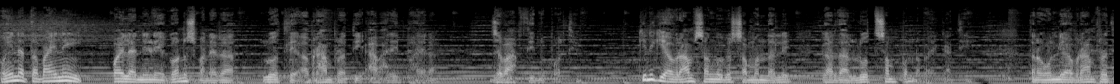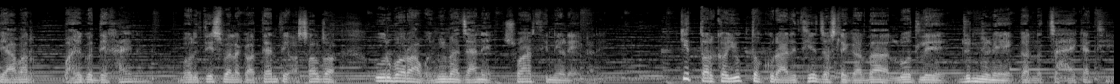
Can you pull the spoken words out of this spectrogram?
होइन तपाईँ नै पहिला निर्णय गर्नुहोस् भनेर लोतले अब्राहमप्रति आभारित भएर जवाफ दिनु पर्थ्यो किनकि अब्राहमसँगको सम्बन्धले गर्दा लोत सम्पन्न भएका थिए। तर उनले अब्राहमप्रति आभार भएको देखाएन। बरु त्यस बेलाका अत्यन्तै असल र उर्वरा भूमिमा जाने स्वार्थी निर्णय गरे। के तर्कयुक्त कुराहरू थिए जसले गर्दा लोतले जुन निर्णय गर्न चाहेका थिए?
